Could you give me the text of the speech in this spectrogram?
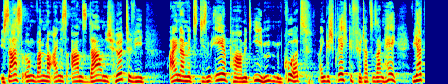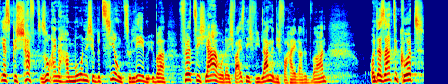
ich saß irgendwann mal eines Abends da und ich hörte, wie einer mit diesem Ehepaar, mit ihm, mit Kurt, ein Gespräch geführt hat, zu sagen, hey, wie habt ihr es geschafft, so eine harmonische Beziehung zu leben über 40 Jahre oder ich weiß nicht, wie lange die verheiratet waren. Und da sagte Kurt,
